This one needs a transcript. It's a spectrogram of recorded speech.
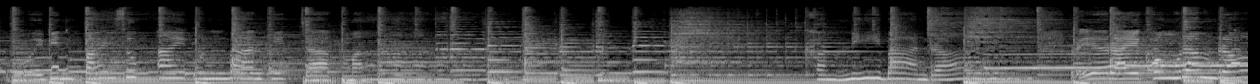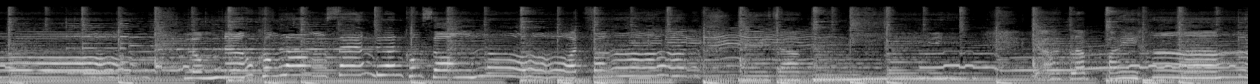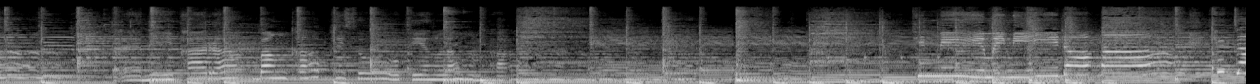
โบยบินไปสุขไออุ่นบ้านที่จากมาคำนี้บ้านเรา เรไรคงร่ำร้องลมหนาวของล่องแสงเดือนคงส่องลอดฟ้าจากนี้ อยากกลับไปหา บังคับให้สู้เพียงลำพัง ที่นี่ไม่มีดอกไม้ที่ใจ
